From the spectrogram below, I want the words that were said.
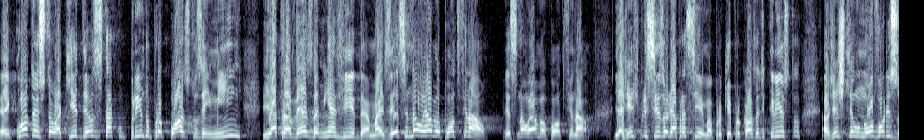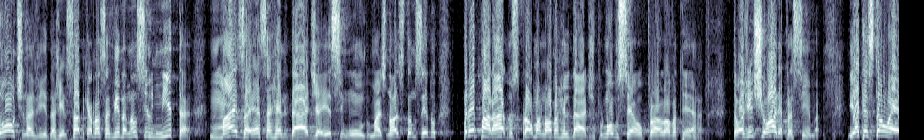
Enquanto eu estou aqui, Deus está cumprindo propósitos em mim e através da minha vida, mas esse não é o meu ponto final. Esse não é o meu ponto final. E a gente precisa olhar para cima, porque por causa de Cristo, a gente tem um novo horizonte na vida. A gente sabe que a nossa vida não se limita mais a essa realidade, a esse mundo, mas nós estamos sendo preparados para uma nova realidade, para um novo céu, para uma nova terra. Então a gente olha para cima. E a questão é:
